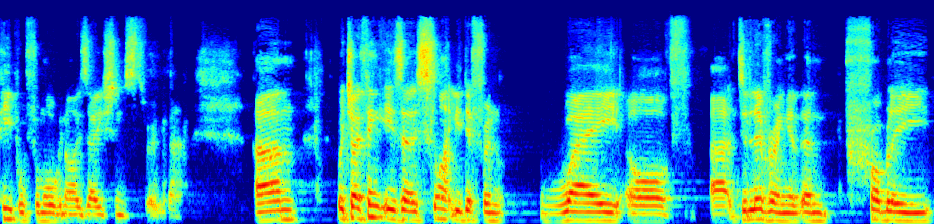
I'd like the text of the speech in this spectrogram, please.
people from organizations through that. Um, which I think is a slightly different way of uh, delivering it and probably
